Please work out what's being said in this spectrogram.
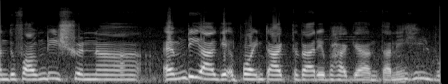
ಒಂದು ಫೌಂಡೇಶನ್ನ ಎಂ ಡಿ ಆಗಿ ಅಪಾಯಿಂಟ್ ಆಗ್ತಿದ್ದಾರೆ ಭಾಗ್ಯ ಅಂತಲೇ ಹೇಳ್ಬೋದು.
